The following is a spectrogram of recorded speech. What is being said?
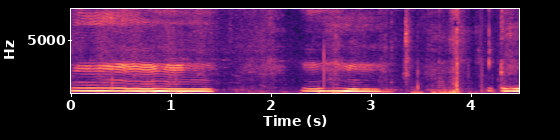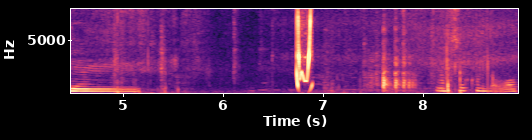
음, 음, 음. 아, 시작한다. 와서 없고.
